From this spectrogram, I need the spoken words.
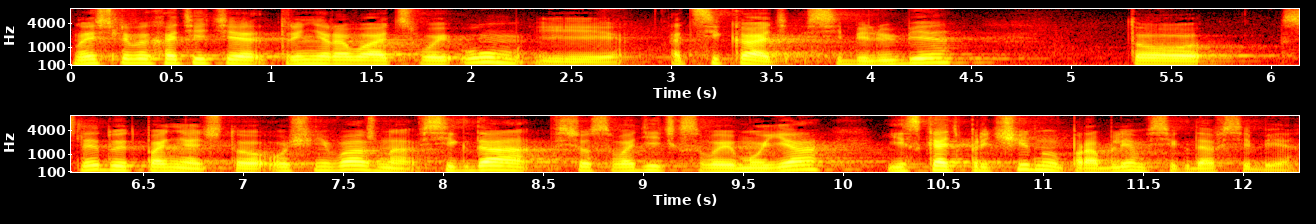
Но если вы хотите тренировать свой ум и отсекать себелюбие, то следует понять, что очень важно всегда все сводить к своему «я» и искать причину проблем всегда в себе.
